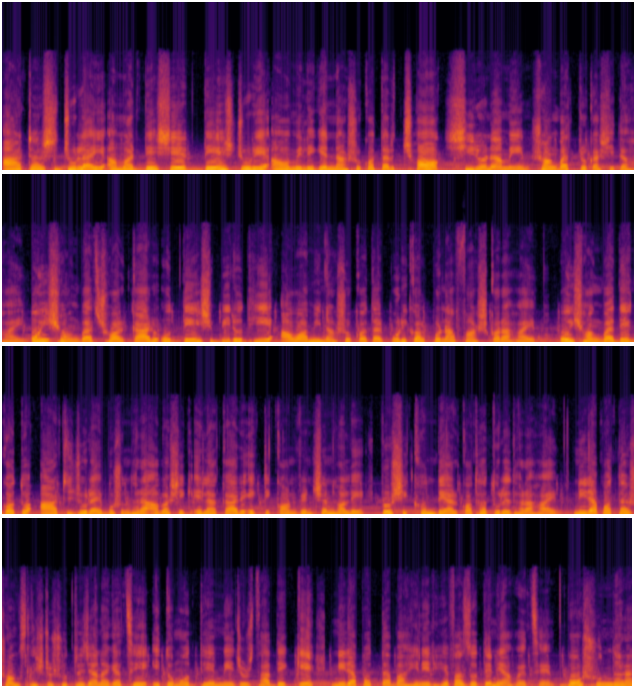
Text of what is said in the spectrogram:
আটাশ জুলাই আমার দেশের দেশ জুড়ে আওয়ামী লীগের নাশকতার ছক শিরোনামে সংবাদ প্রকাশিত হয়। ওই সংবাদ সরকার ও দেশ বিরোধী আওয়ামী নাশকতার পরিকল্পনা ফাঁস করা হয়। ওই সংবাদে গত আট জুলাই বসুন্ধরা আবাসিক এলাকার একটি কনভেনশন হলে প্রশিক্ষণ দেওয়ার কথা তুলে ধরা হয়। নিরাপত্তা সংশ্লিষ্ট সূত্রে জানা গেছে ইতোমধ্যে মেজর সাদেককে নিরাপত্তা বাহিনীর হেফাজতে নেওয়া হয়েছে। বসুন্ধরা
